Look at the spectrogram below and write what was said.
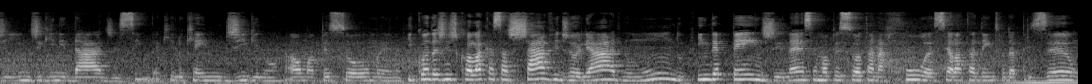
de indignidade, assim, daquilo que é indigno a uma pessoa humana. E quando a gente coloca essa chave de olhar no mundo, independe, né? Se uma pessoa tá na rua, se ela tá dentro da prisão,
